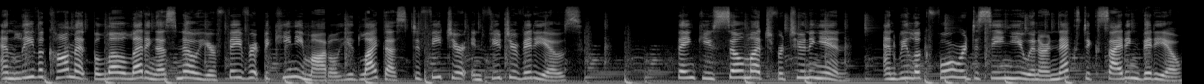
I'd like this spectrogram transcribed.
and leave a comment below letting us know your favorite bikini model you'd like us to feature in future videos. Thank you so much for tuning in, and we look forward to seeing you in our next exciting video.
